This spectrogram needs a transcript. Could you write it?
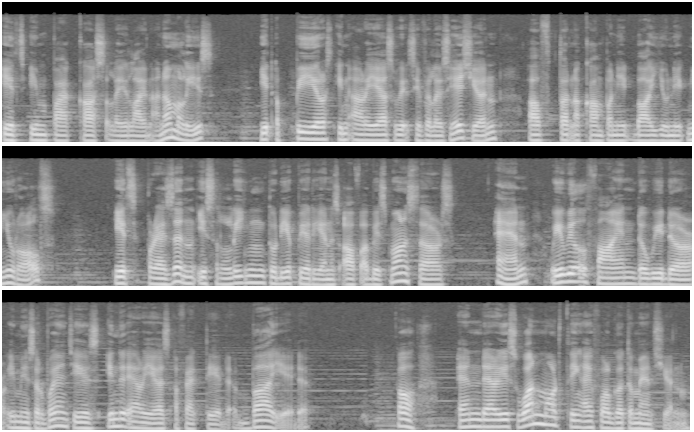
its impact causes leyline anomalies, it appears in areas with civilization, often accompanied by unique murals. Its presence is linked to the appearance of abyss monsters, and we will find the withered Irminsul branches in the areas affected by it. Oh, and there is one more thing I forgot to mention.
